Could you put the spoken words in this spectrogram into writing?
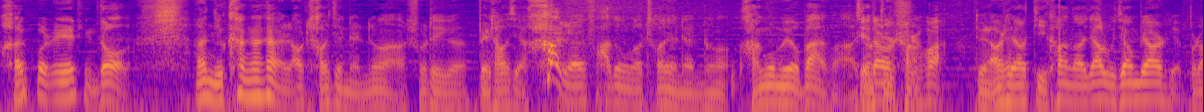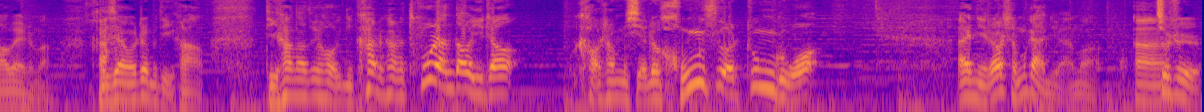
韩国人也挺逗的，啊，你就看看看。然后朝鲜战争啊，说这个北朝鲜悍然发动了朝鲜战争，韩国没有办法，这都是实话。对，而且要抵抗到鸭绿江边去，不知道为什么没见过这么抵抗，抵抗到最后，你看着看着，突然到一张，靠，上面写着“红色中国”，哎，你知道什么感觉吗？就是。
